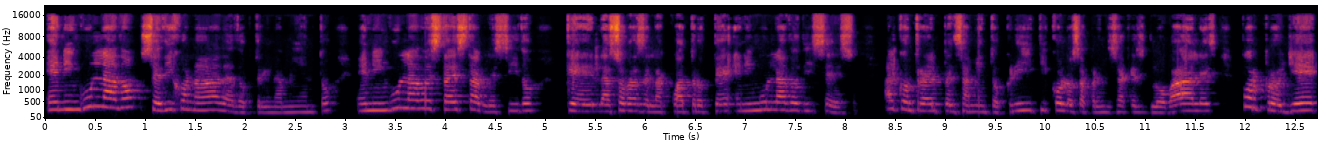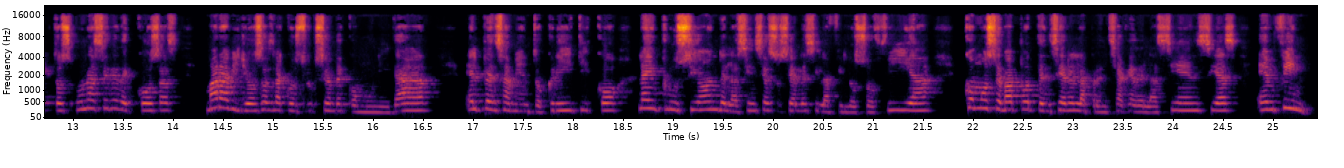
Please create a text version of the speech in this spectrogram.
En ningún lado se dijo nada de adoctrinamiento, en ningún lado está establecido que las obras de la 4T, en ningún lado dice eso. Al contrario, el pensamiento crítico, los aprendizajes globales, por proyectos, una serie de cosas maravillosas, la construcción de comunidad, el pensamiento crítico, la inclusión de las ciencias sociales y la filosofía, cómo se va a potenciar el aprendizaje de las ciencias, en fin,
